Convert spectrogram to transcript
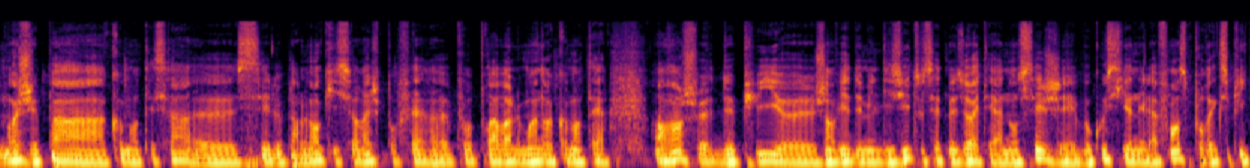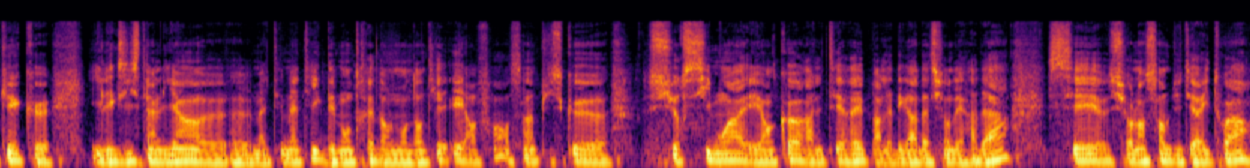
moi, j'ai pas commenté ça. C'est le Parlement qui serait pour faire pour, pour avoir le moindre commentaire. En revanche, depuis euh, janvier 2018, où cette mesure a été annoncée, j'ai beaucoup sillonné la France pour expliquer que il existe un lien euh, mathématique démontré dans le monde entier et en France, hein, puisque sur six mois et encore altéré par la dégradation des radars, c'est sur l'ensemble du territoire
